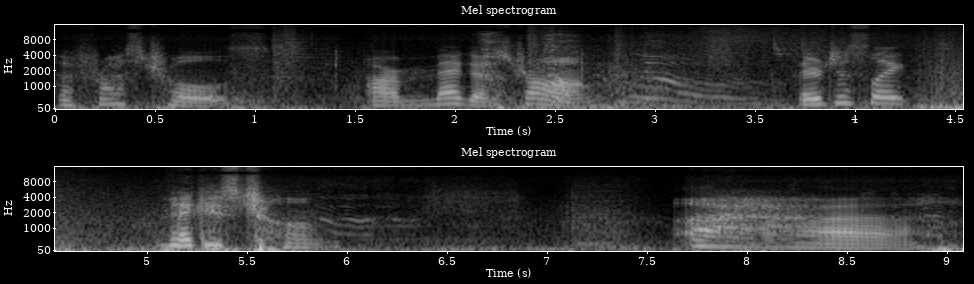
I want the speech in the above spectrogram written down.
The frost trolls are mega strong. They're just like mega strong. Ah.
